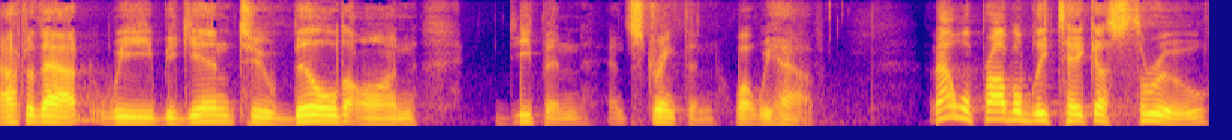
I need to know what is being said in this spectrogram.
after that, we begin to build on, deepen, and strengthen what we have. That will probably take us through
